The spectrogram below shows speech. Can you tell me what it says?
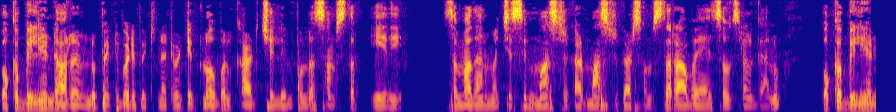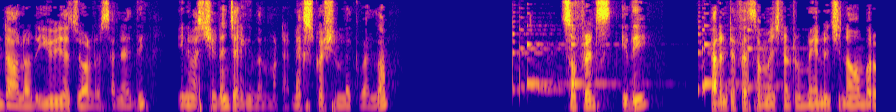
ఒక బిలియన్ డాలర్లు పెట్టుబడి పెట్టినటువంటి గ్లోబల్ కార్డ్ చెల్లింపుల సంస్థ ఏది? సమాధానం వచ్చేసి మాస్టర్ కార్డ్ మాస్టర్ కార్డ్ సంస్థ రాబోయే ఐదు సంవత్సరాలకు గాను ఒక బిలియన్ డాలర్ యూఎస్ డాలర్స్ అనేది ఇన్వెస్ట్ చేయడం జరిగిందనమాట నెక్స్ట్ క్వశ్చన్లోకి వెళ్దాం. సో ఫ్రెండ్స్ ఇది కరెంట్ అఫైర్స్ సంబంధించినటువంటి మే నుంచి నవంబర్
